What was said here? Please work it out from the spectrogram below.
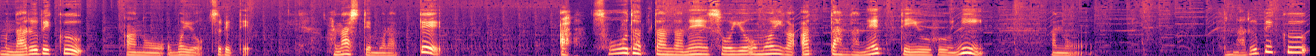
なるべくあの思いを全て話してもらってあそうだったんだねそういう思いがあったんだねっていうふうにあのなるべく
